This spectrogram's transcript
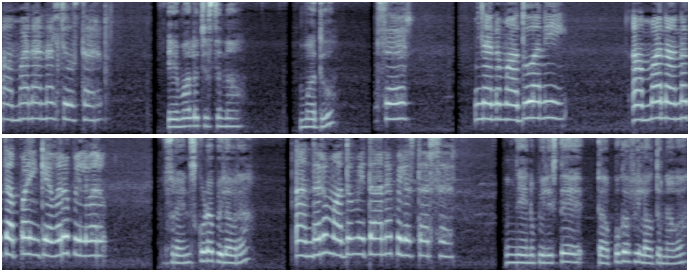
అమ్మా నాన్నలు చూస్తారు. ఏం ఆలోచిస్తున్నావు? మధు? సార్ నన్ను మధు అని అమ్మా నాన్న తప్ప ఇంకెవరు పిలవరు. ఫ్రెండ్స్ కూడా పిలవరా? అందరూ మధుమిత అనే పిలుస్తారు సార్. నేను పిలిస్తే తప్పుగా ఫీల్ అవుతున్నావా.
